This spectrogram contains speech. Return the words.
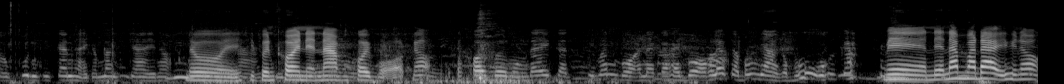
ขอบคุณคือการให้กำลังใจเนาะโดยที่เพิ่นคอยแนะนำคอยบอกเนาะก็คอยเบิ่งมองได้กับที่มันบอกอันนั้นก็ให้บอกแล้วกับบางอย่างกับผู้คือกันแม่แนะนำมาได้พี่น้อง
